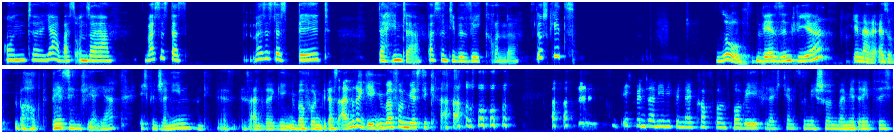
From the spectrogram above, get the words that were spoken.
und äh, ja, was unser, was ist das, was ist das Bild dahinter? Was sind die Beweggründe? Los geht's. So, wer sind wir? Generell, also überhaupt, wer sind wir, ja? Ich bin Janine und das andere gegenüber von mir, das andere gegenüber von mir ist die Caro. Ich bin Janine, ich bin der Kopf von Frau W. Vielleicht kennst du mich schon. Bei mir dreht sich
